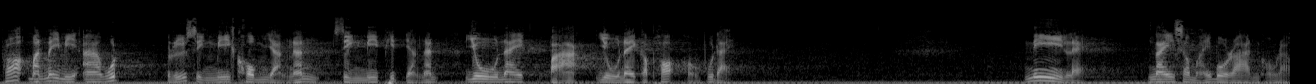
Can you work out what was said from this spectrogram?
เพราะมันไม่มีอาวุธหรือสิ่งมีคมอย่างนั้น สิ่งมีพิษอย่างนั้น อยู่ในปากอยู่ในกระเพาะของผู้ใด นี่แหละ ในสมัยโบราณของเรา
